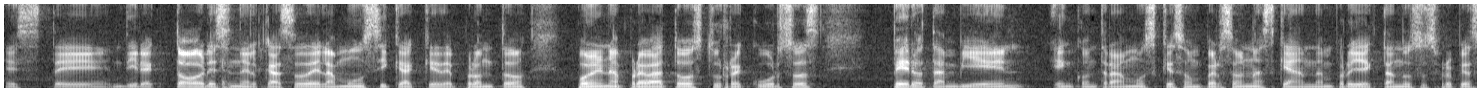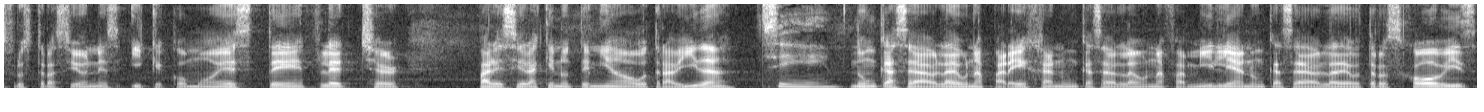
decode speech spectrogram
este, directores, en el caso de la música, que de pronto ponen a prueba todos tus recursos. Pero también encontramos que son personas que andan proyectando sus propias frustraciones y que como este Fletcher pareciera que no tenía otra vida. Sí. Nunca se habla de una pareja, nunca se habla de una familia, nunca se habla de otros hobbies.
